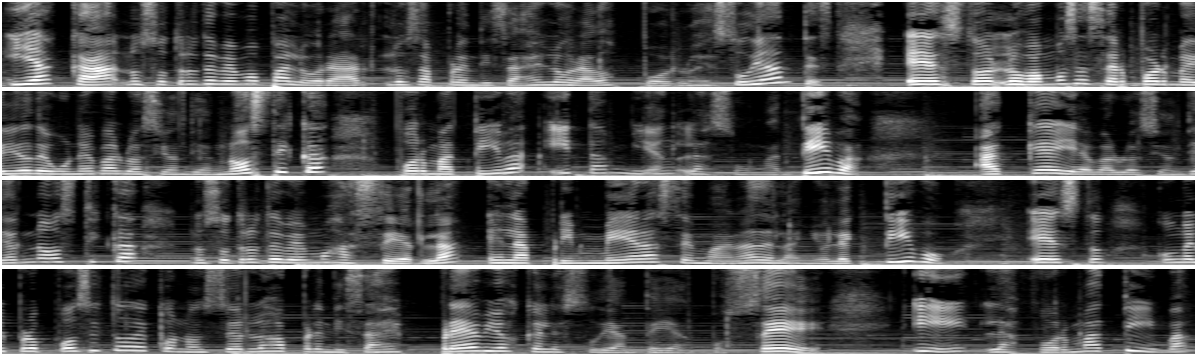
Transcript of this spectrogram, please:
Y acá nosotros debemos valorar los aprendizajes logrados por los estudiantes. Esto lo vamos a hacer por medio de una evaluación diagnóstica, formativa y también la sumativa aquella evaluación diagnóstica nosotros debemos hacerla en la primera semana del año lectivo. Esto con el propósito de conocer los aprendizajes previos que el estudiante ya posee. Y la formativa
